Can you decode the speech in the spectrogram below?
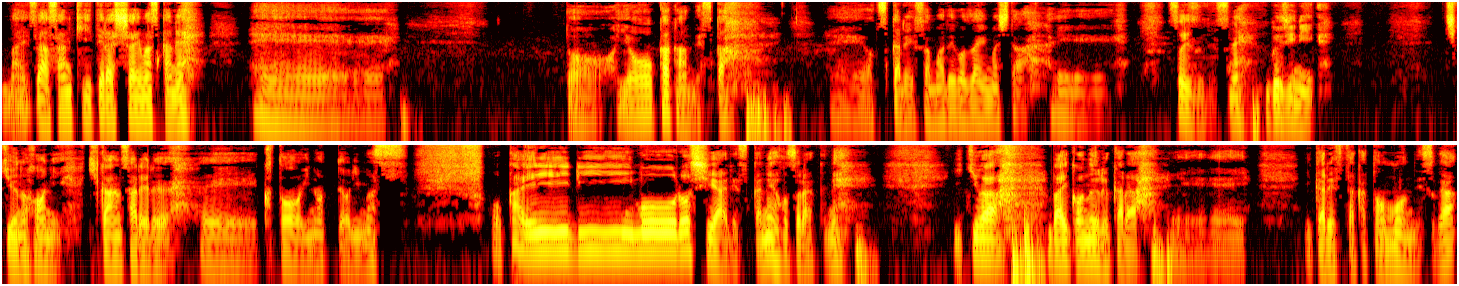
前澤さん聞いてらっしゃいますかね。えー、と、8日間ですか。えー、お疲れ様でございました。えー、ソイズですね。無事に地球の方に帰還される、えー、ことを祈っております。お帰りもロシアですかね、おそらくね。行きはバイコヌールから、えー、行かれてたかと思うんですが、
